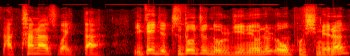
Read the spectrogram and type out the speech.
나타날 수가 있다. 이게 이제 주도주 논리로 보시면은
